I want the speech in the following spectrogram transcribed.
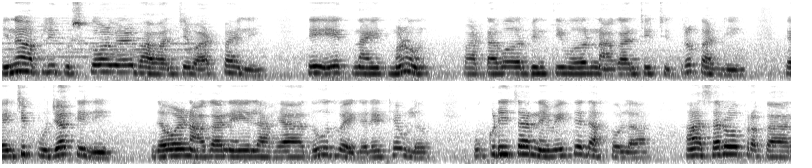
हिनं आपली पुष्कळ वेळ भावांची वाट पाहिली. ते येत नाहीत म्हणून पाटावर भिंतीवर नागांची चित्र काढली. त्यांची पूजा केली. जवळ नागाने लाह्या दूध वगैरे ठेवलं. उकडीचा नैवेद्य दाखवला. हा सर्व प्रकार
